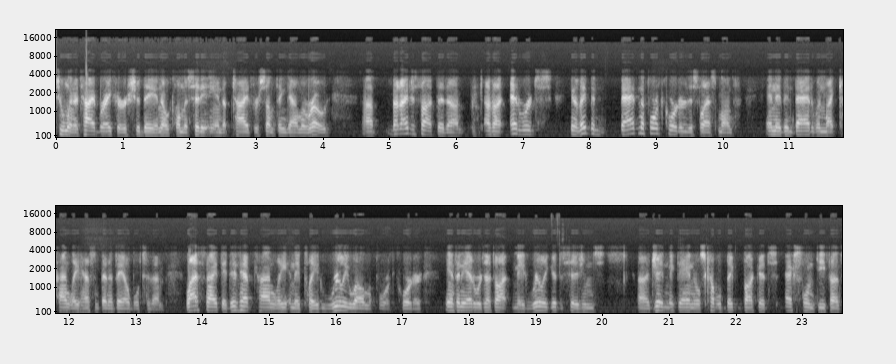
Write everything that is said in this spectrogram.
to win a tiebreaker should they in Oklahoma City end up tied for something down the road. Uh, but I just thought that uh, I thought Edwards, you know, they've been bad in the fourth quarter this last month, and they've been bad when Mike Conley hasn't been available to them. Last night they didn't have Conley, and they played really well in the fourth quarter. Anthony Edwards, I thought, made really good decisions. Uh, Jaden McDaniels, couple big buckets, excellent defense,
